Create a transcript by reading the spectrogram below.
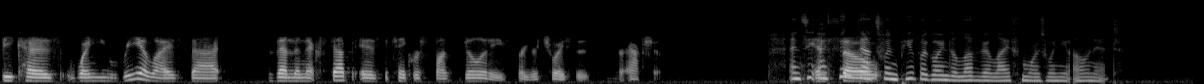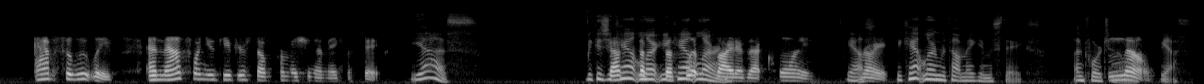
Because when you realize that, then the next step is to take responsibility for your choices, and your actions. And see, and I think so, that's when people are going to love their life more is when you own it. Absolutely. And that's when you give yourself permission to make mistakes. Yes. Because you that's can't the, learn you the can't flip learn. side of that coin. Yes. Right. You can't learn without making mistakes. Unfortunately. No. Yes.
